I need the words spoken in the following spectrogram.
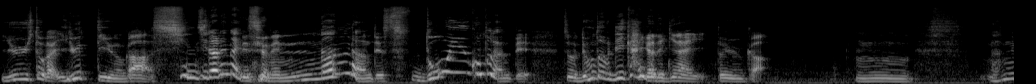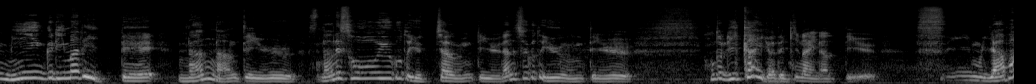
言う人がいるっていうのが信じられないですよね。なんなんてどういうことなんてちょっと本当理解ができないというか。うん。なんでミーグリまで行ってなんなんていうなんでそういうこと言っちゃうんっていうなんでそういうこと言うんっていう本当理解ができないなっていうもうやば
